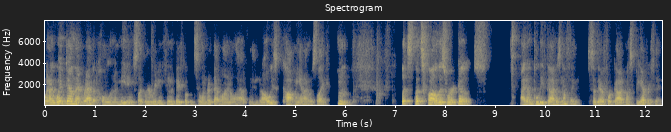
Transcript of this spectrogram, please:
when I went down that rabbit hole in a meeting, so like we were reading from the big book and someone read that line aloud, and it always caught me, and I was like, hmm, let's let's follow this where it goes. I don't believe God is nothing, so therefore God must be everything.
